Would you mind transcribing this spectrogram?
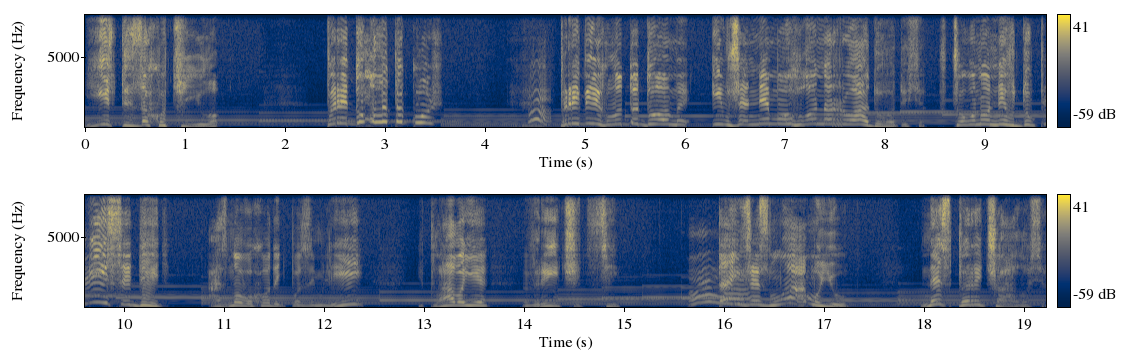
їсти захотіло, передумало також. Прибігло додому і вже не могло нарадуватися, що воно не в дуплі сидить, а знову ходить по землі і плаває в річці. Та й вже з мамою не сперечалося,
